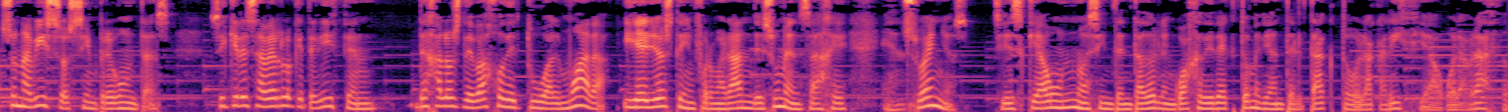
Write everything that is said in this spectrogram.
Son avisos sin preguntas. Si quieres saber lo que te dicen, déjalos debajo de tu almohada y ellos te informarán de su mensaje en sueños si es que aún no has intentado el lenguaje directo mediante el tacto, la caricia o el abrazo.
